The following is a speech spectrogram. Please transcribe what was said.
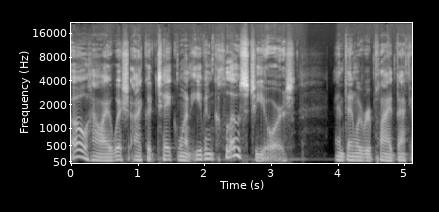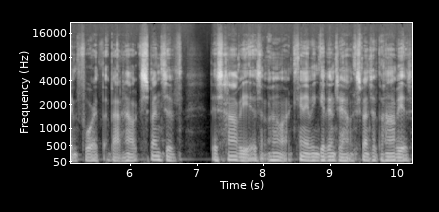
oh how i wish i could take one even close to yours and then we replied back and forth about how expensive this hobby is. And oh, I can't even get into how expensive the hobby is.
